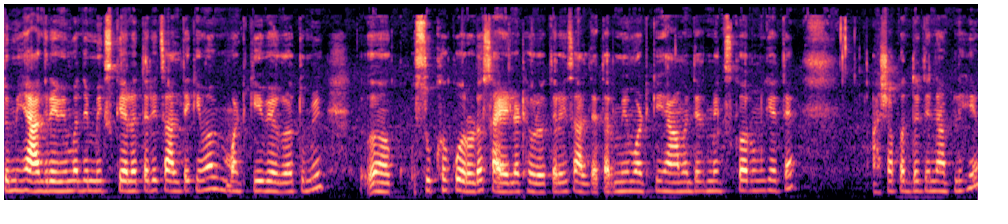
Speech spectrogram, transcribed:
तुम्ही ह्या ग्रेव्हीमध्ये मिक्स केलं तरी चालते किंवा मटकी वेगळं तुम्ही सुखं कोरडं साईडला ठेवलं तरी चालते. तर मी मटकी ह्यामध्ये मिक्स करून घेते. अशा पद्धतीने आपली ही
